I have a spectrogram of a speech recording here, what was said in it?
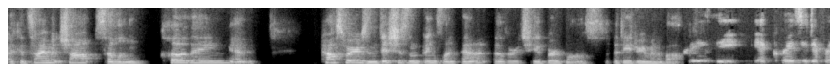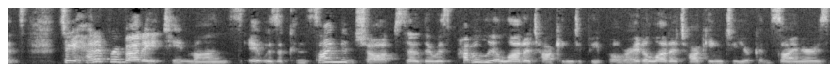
a consignment shop selling clothing and housewares and dishes and things like that over to Bird Moss, a daydream in a box. Crazy. Yeah, crazy difference. So you had it for about 18 months. It was a consignment shop. So there was probably a lot of talking to people, right? A lot of talking to your consigners,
